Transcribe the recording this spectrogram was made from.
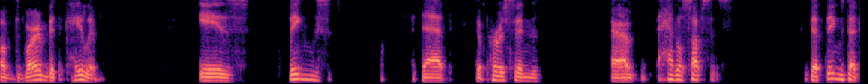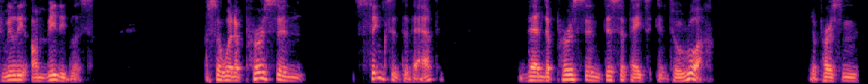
of Dvarim B'Talim is things that the person um, have no substance. They're things that really are meaningless. So when a person sinks into that, then the person dissipates into ruach. The person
